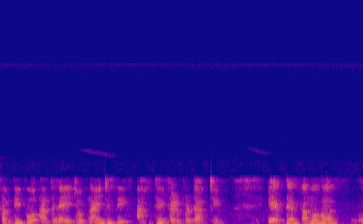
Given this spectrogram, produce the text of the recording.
some people at the age of 96 are still very productive. Yes, there are some of us. Uh,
